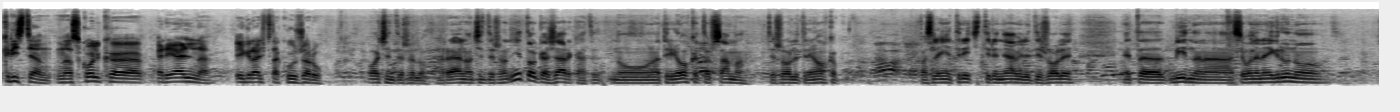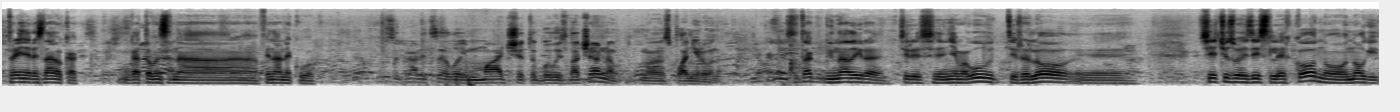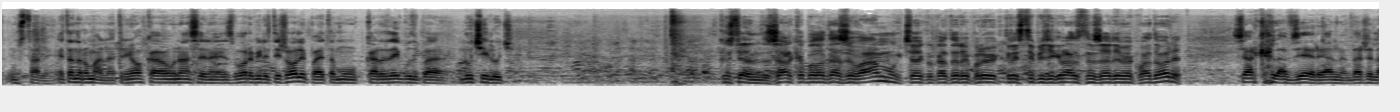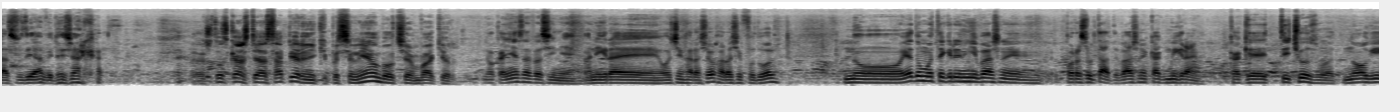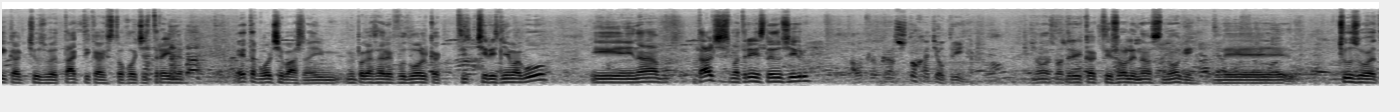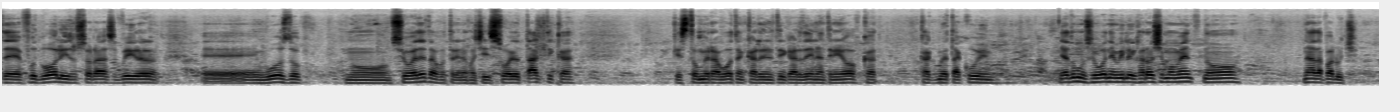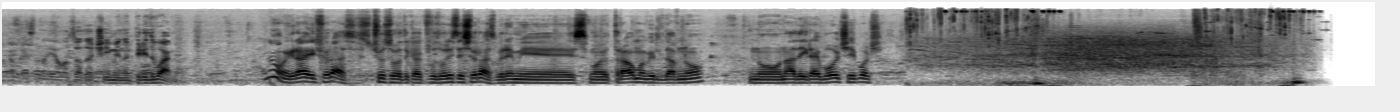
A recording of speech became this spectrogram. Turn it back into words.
Кристиан, насколько реально играть в такую жару? Очень тяжело, реально очень тяжело. Не только жарко, но на тренировка то же самое. Тяжелая тренировка. Последние 3-4 дня были тяжелые. Это видно на, сегодня на игру, но тренеры знают, как готовимся на финальный кубок. Сыграли целый матч, это было изначально э, спланировано? Конечно, так надо играть. Через не могу, тяжело. Э, все чувствуют здесь легко, но ноги устали. Это нормально. Тренировка у нас сборы были тяжелые, поэтому каждый день будет лучше и лучше. Кристиан, жарко было даже вам, человеку, который привык к 35 градусной жаре в Эквадоре. Жарко для всех, реально. Даже для судья было жарко. Что скажете о сопернике? Посильнее он был, чем Вакер? Ну, конечно, посильнее. Они играют очень хорошо, хороший футбол. Но я думаю, это игры не важны по результату, важно, как мы играем. Как ты чувствуешь ноги, как чувствует тактика, что хочет тренер. Это больше важно. И мы показали футбол, как через не могу. И надо дальше смотреть следующую игру. А вот как раз что хотел тренер? Ну, смотри, как тяжелые нас ноги. Или чувствует э, футбол и еще раз выиграл э, воздух. Но все это тренер хочет. Свою тактика, que что мы работаем каждый день на тренировках, как мы атакуем. Я думаю, сегодня были хороший момент, но надо получше. Какая стояла задача именно перед вами? Ну, играю еще раз. Чувствую это как футболист еще раз. Время с моей травмой был давно, но надо играть больше и больше.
